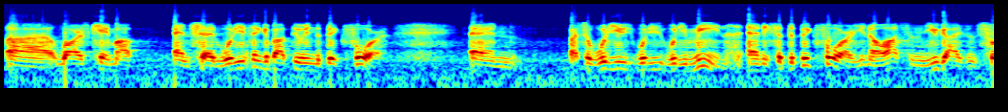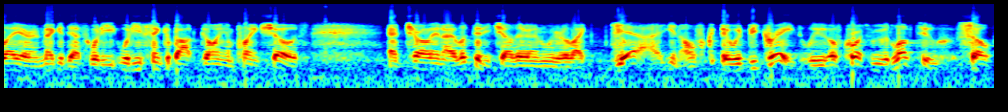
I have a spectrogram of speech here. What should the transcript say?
uh, Lars came up and said, "What do you think about doing the Big Four? And I said, "What do you what do you what do you mean?" And he said, "The Big Four, you know, us and you guys and Slayer and Megadeth. What do you what do you think about going and playing shows?" And Charlie and I looked at each other and we were like, "Yeah, you know, it would be great. We of course we would love to." So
